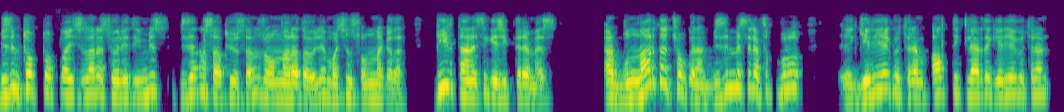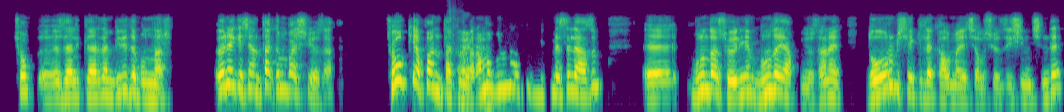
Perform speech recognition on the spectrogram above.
Bizim top toplayıcılara söylediğimiz bize nasıl atıyorsanız onlara da öyle maçın sonuna kadar. Bir tanesi geciktiremez. Yani bunlar da çok önemli. Bizim mesela futbolu e, geriye götüren, alt liglerde geriye götüren çok e, özelliklerden biri de bunlar. Öne geçen takım başlıyor zaten. Çok yapan takım var Evet. ama bunun artık bitmesi lazım. E, bunu da söyleyeyim. Bunu da yapmıyoruz. Hani doğru bir şekilde kalmaya çalışıyoruz işin içinde.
